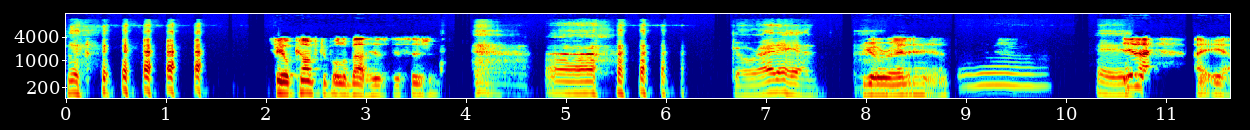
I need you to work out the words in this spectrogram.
feel comfortable about his decision. Uh, go right ahead. Go right ahead. Hey. Yeah, I, yeah.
